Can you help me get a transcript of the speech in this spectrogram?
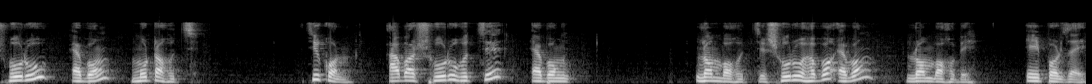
সরু এবং মোটা হচ্ছে। চিকন, আবার সরু হচ্ছে এবং লম্বা হচ্ছে। সরু হব এবং লম্বা হবে এই পর্যায়ে।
